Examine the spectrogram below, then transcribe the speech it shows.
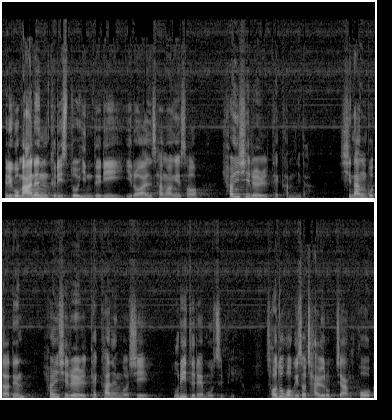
그리고 많은 그리스도인들이 이러한 상황에서 현실을 택합니다. 신앙보다는 현실을 택하는 것이 우리들의 모습이에요. 저도 거기서 자유롭지 않고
